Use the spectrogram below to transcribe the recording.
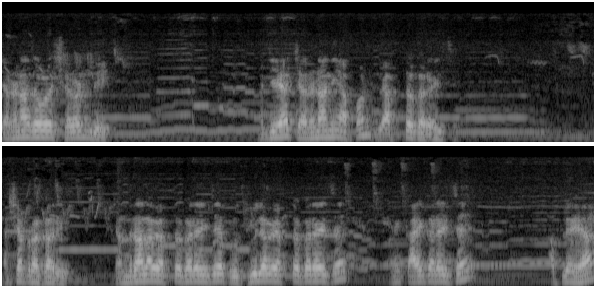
चरणाजवळ शरण दे. म्हणजे या चरणाने आपण व्याप्त करायचे. अशा प्रकारे चंद्राला व्याप्त करायचं आहे पृथ्वीला व्याप्त करायचं आहे आणि काय करायचं आहे आपल्या ह्या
